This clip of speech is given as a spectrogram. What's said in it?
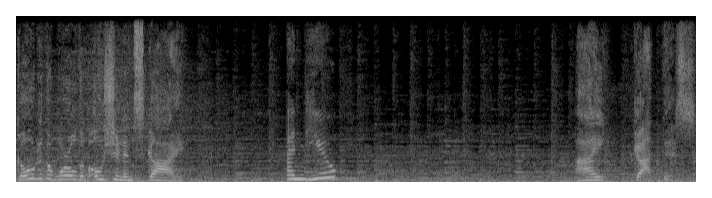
Go to the world of ocean and sky. And you? I got this.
